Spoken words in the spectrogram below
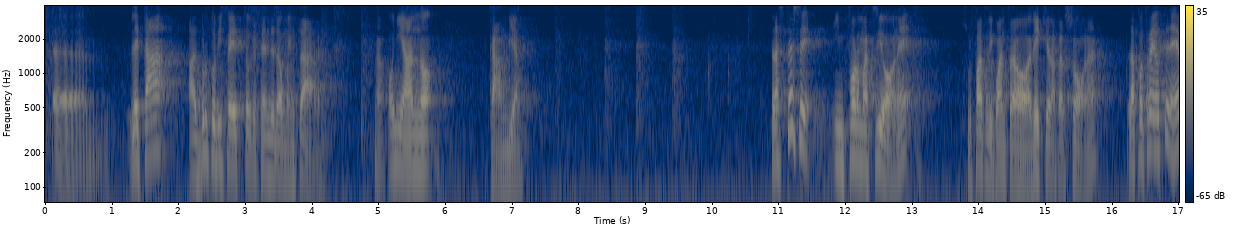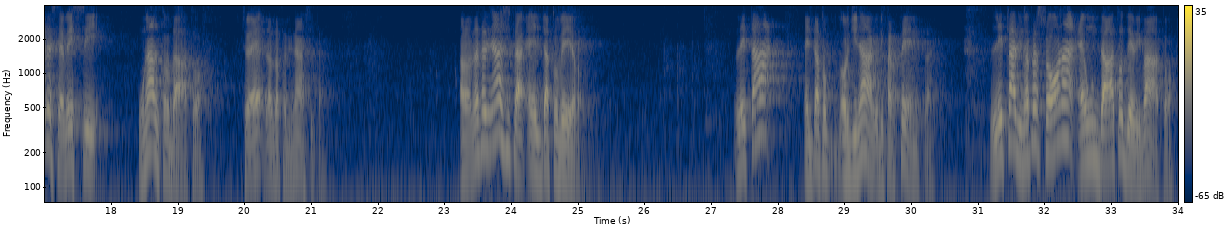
eh, l'età ha il brutto difetto che tende ad aumentare. No? Ogni anno cambia. La stessa informazione sul fatto di quanto è vecchia una persona la potrei ottenere se avessi un altro dato, cioè la data di nascita. Allora, la data di nascita è il dato vero. L'età è il dato originario di partenza. L'età di una persona è un dato derivato,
